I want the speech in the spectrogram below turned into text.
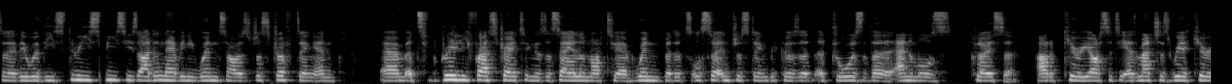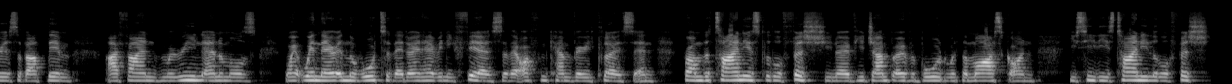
so there were these three species i didn't have any wind so i was just drifting and um, it's really frustrating as a sailor not to have wind, but it's also interesting because it, it draws the animals closer out of curiosity. As much as we're curious about them, I find marine animals, when, when they're in the water, they don't have any fear. So they often come very close. And from the tiniest little fish, you know, if you jump overboard with a mask on, you see these tiny little fish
